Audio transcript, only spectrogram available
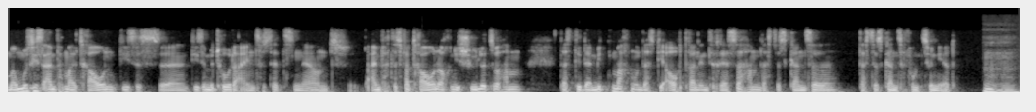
man muss sich einfach mal trauen, dieses, äh, diese Methode einzusetzen ja, und einfach das Vertrauen auch in die Schüler zu haben, dass die da mitmachen und dass die auch daran Interesse haben, dass das Ganze, dass das Ganze funktioniert. Mhm.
